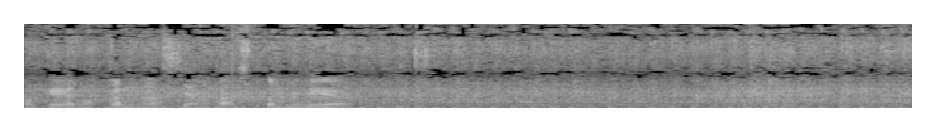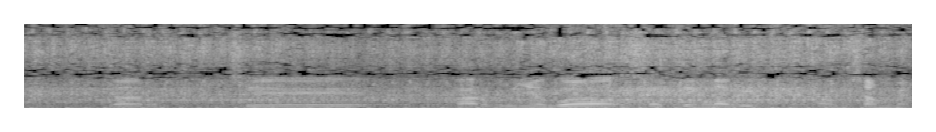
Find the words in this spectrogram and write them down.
Pakai noken as yang custom ini ya. Ntar si karbunya gua setting lagi samsamnya.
